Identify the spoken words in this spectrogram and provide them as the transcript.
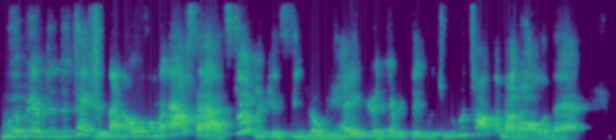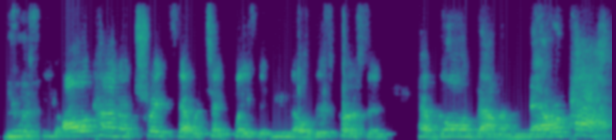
will be able to detect it. Now, those on the outside certainly can see your behavior and everything, which we would talk about all of that. You mm-hmm. would see all kind of traits that would take place that you know this person have gone down a narrow path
